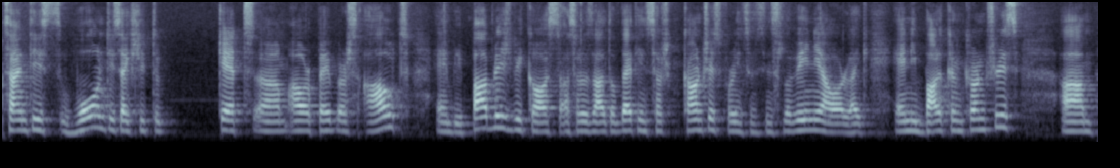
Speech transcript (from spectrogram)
scientists want is actually to get um, our papers out and be published because as a result of that in certain countries, for instance in Slovenia or like any Balkan countries, um,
